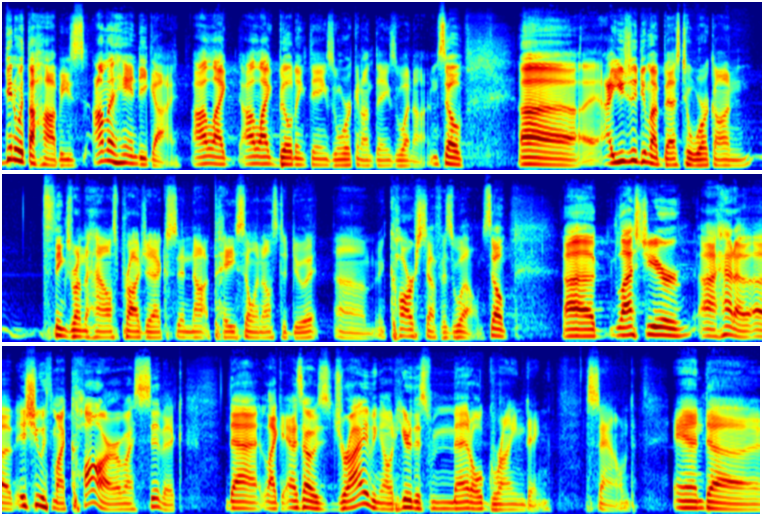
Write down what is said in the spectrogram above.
getting with the hobbies, I'm a handy guy. I like I like building things and working on things and whatnot. And so uh, I usually do my best to work on things around the house, projects, and not pay someone else to do it, um, and car stuff as well. So uh, last year, I had a, issue with my car, my Civic, that like as I was driving, I would hear this metal grinding sound, and uh,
